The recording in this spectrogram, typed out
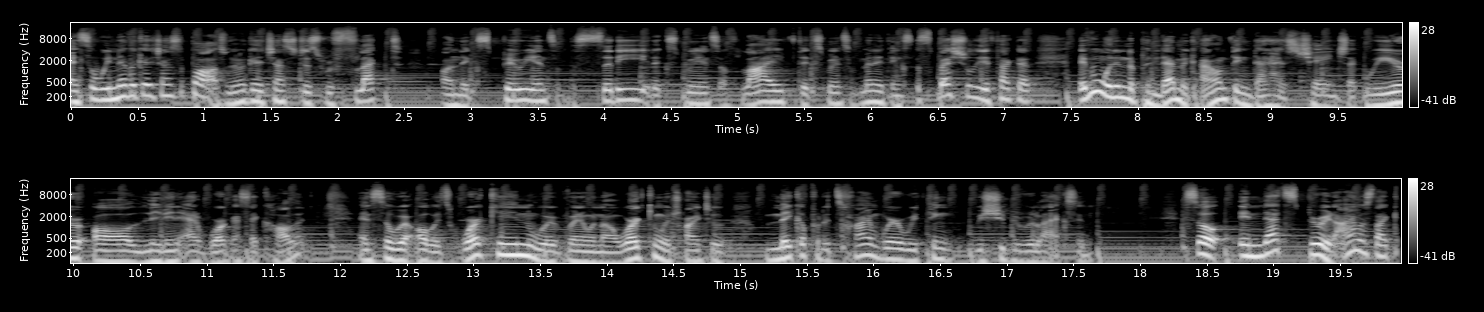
And so we never get a chance to pause. We never get a chance to just reflect on the experience of the city, the experience of life, the experience of many things, especially the fact that even within the pandemic, I don't think that has changed. Like we're all living at work, as I call it. And so we're always working. We're, when we're not working, we're trying to make up for the time where we think we should be relaxing. So in that spirit, I was like,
